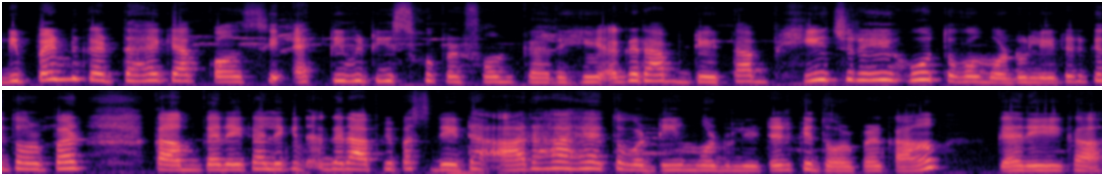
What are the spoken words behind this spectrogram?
डिपेंड करता है कि आप कौन सी एक्टिविटीज़ को परफॉर्म कर रहे हैं। अगर आप डेटा भेज रहे हो तो वो मॉडुलेटर के तौर पर काम करेगा, लेकिन अगर आपके पास डेटा आ रहा है तो वो डी के तौर पर काम करेगा।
